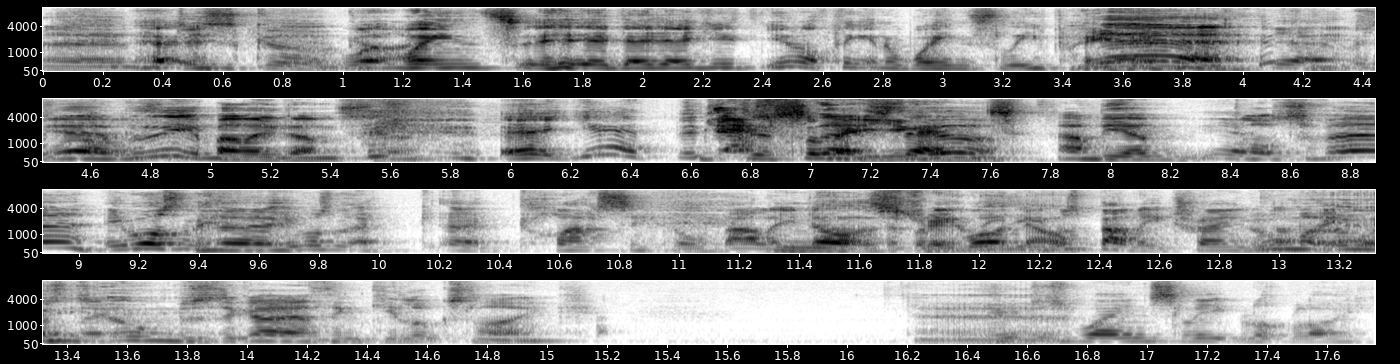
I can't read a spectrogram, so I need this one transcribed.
Uh, disco guy. Wa- Wayne's, you- you're not thinking of Wayne Sleep, are? Yeah, Yeah, yeah, was he a ballet dancer? Uh, yeah, to Yes, some there extent. you go. And he had Yeah. lots of hair. He wasn't. A, he wasn't a, a classical ballet Not dancer, but he strictly, was, he was ballet trained. Who, I who, wasn't he? who was the guy I think he looks like? Uh, Who does Wayne Sleep look like?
